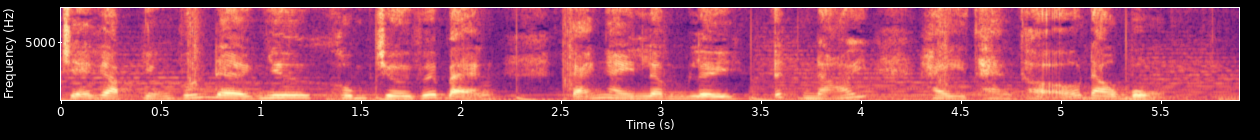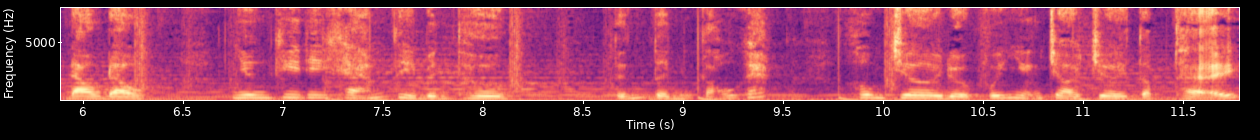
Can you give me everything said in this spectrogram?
Trẻ gặp những vấn đề như không chơi với bạn, cả ngày lầm lì, ít nói hay than thở đau bụng, đau đầu. Nhưng khi đi khám thì bình thường, tính tình cáu gắt, không chơi được với những trò chơi tập thể.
